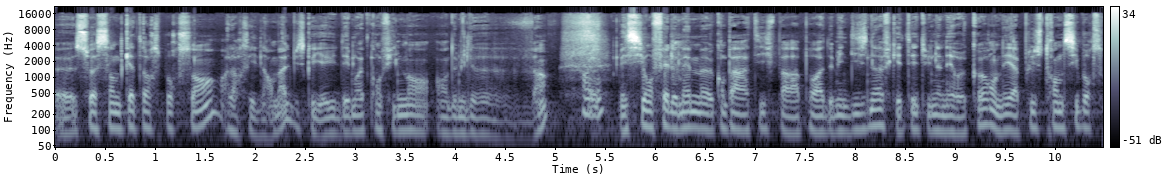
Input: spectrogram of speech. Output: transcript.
74%. Euh, Alors c'est normal puisqu'il y a eu des mois de confinement en 2020. Mais si on fait le même comparatif par rapport à 2019 qui était une année record, on est à plus 36%.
